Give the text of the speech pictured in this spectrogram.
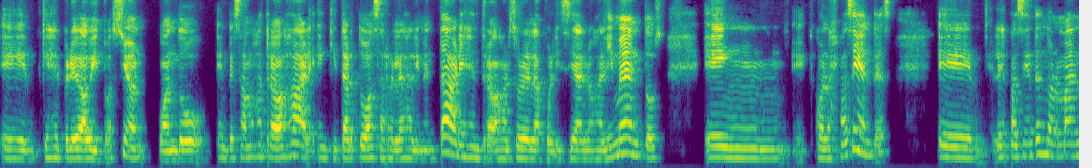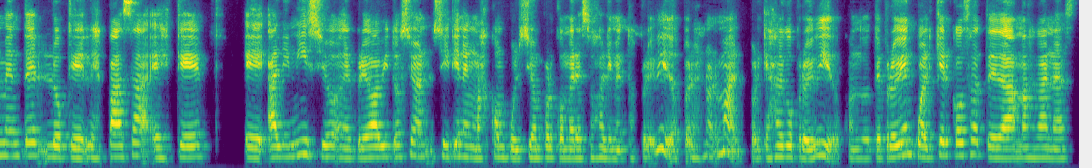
eh, que es el periodo de habituación, cuando empezamos a trabajar en quitar todas esas reglas alimentarias, en trabajar sobre la policía de los alimentos en, eh, con los pacientes. Eh, los pacientes normalmente lo que les pasa es que al inicio, en el periodo de habituación, sí tienen más compulsión por comer esos alimentos prohibidos, pero es normal, porque es algo prohibido. Cuando te prohíben cualquier cosa, te da más ganas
